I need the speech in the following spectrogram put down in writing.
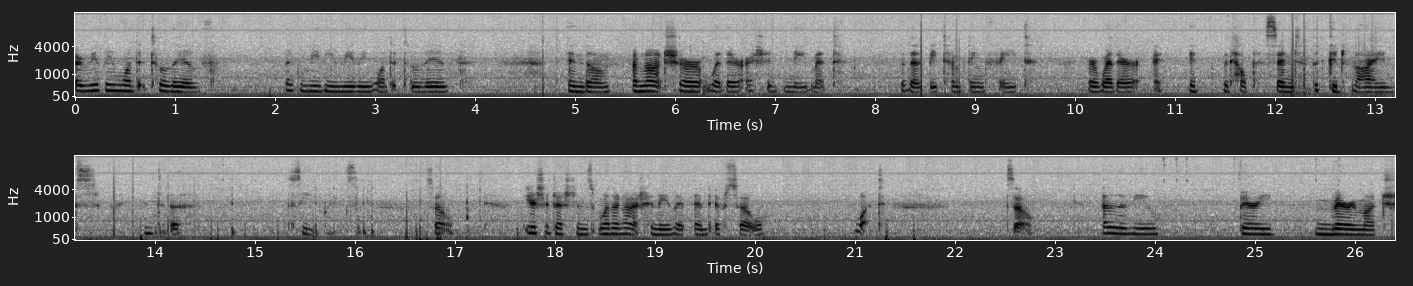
I really want it to live. Like really, really want it to live. And um, I'm not sure whether I should name it. Would that be Tempting Fate? or whether I, it would help send the good vibes into the seedlings. So, your suggestions, whether or not should name it, and if so, what? So, I love you very, very much,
